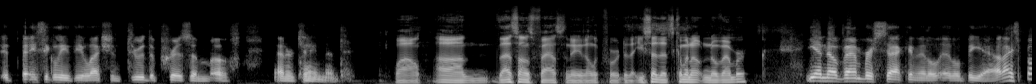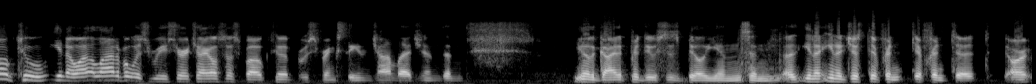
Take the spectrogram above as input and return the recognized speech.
it basically the election through the prism of entertainment. Wow, um, that sounds fascinating. I look forward to that. You said that's coming out in November. Yeah, November second, it'll it'll be out. I spoke to you know a lot of it was research. I also spoke to Bruce Springsteen and John Legend and you know the guy that produces billions and uh, you know you know just different different uh, art,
